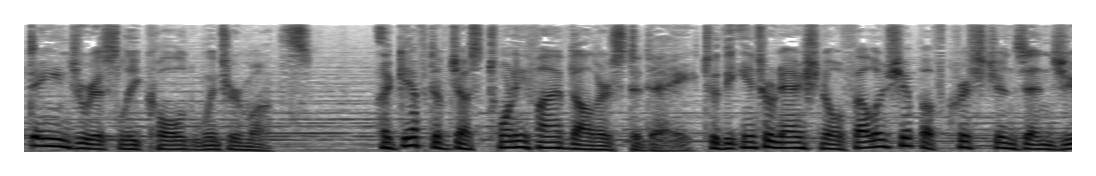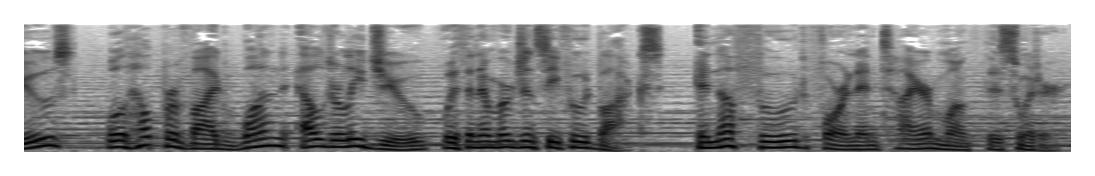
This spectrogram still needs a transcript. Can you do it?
dangerously cold winter months. A gift of just $25 today to the International Fellowship of Christians and Jews will help provide one elderly Jew with an emergency food box, enough food for an entire month this winter.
